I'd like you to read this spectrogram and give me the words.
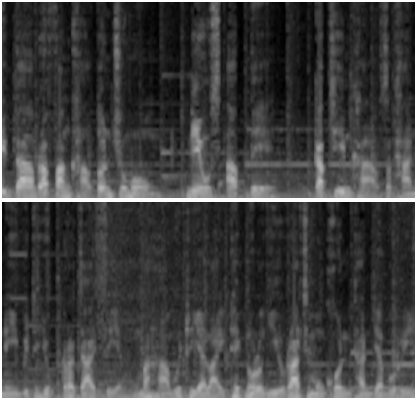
ติดตามรับฟังข่าวต้นชั่วโมง News Update กับทีมข่าวสถานีวิทยุกระจายเสียง มหาวิทยาลัยเทคโนโลยีราชมงคลธัญบุรี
